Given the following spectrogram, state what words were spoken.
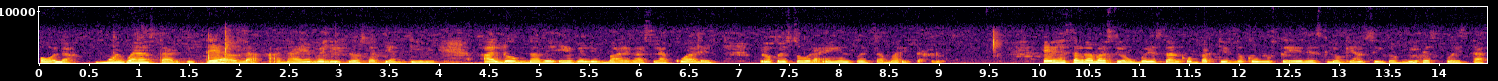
Hola, muy buenas tardes. Te habla Ana Emily Rosa Piantini, alumna de Evelyn Vargas, la cual es profesora en el Buen Samaritano. En esta grabación voy a estar compartiendo con ustedes lo que han sido mi respuesta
